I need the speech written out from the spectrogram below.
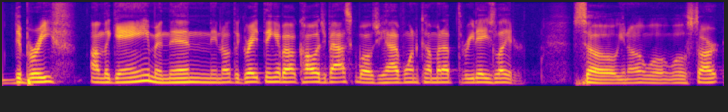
debrief on the game, and then you know the great thing about college basketball is you have one coming up three days later. So you know we'll we'll start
